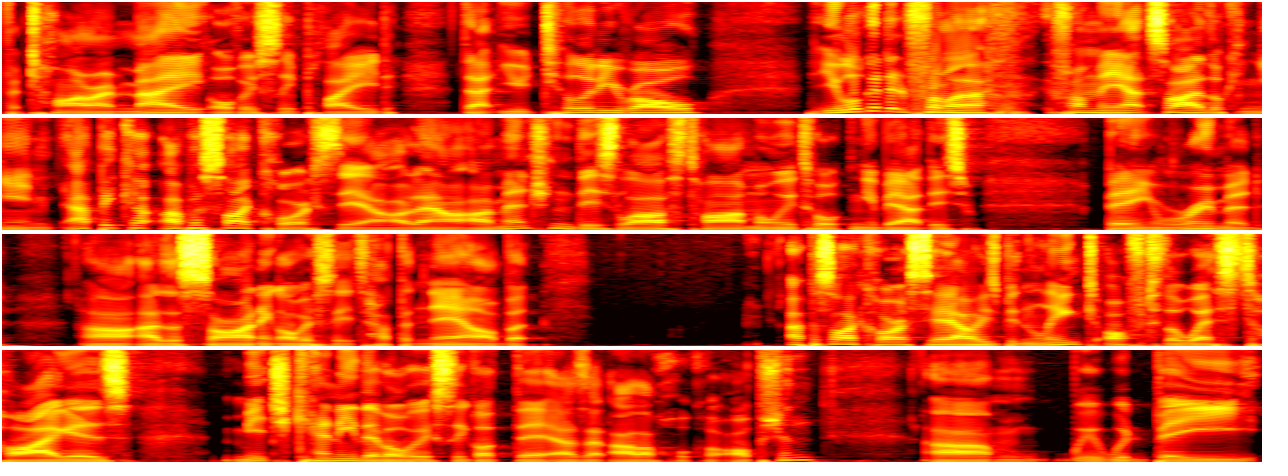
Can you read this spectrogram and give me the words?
for Tyrone May. Obviously, played that utility role. You look at it from a from the outside looking in. Upper side chorus there. Now I mentioned this last time when we were talking about this being rumored uh, as a signing. Obviously, it's happened now, but Apisai Koroisau, he's been linked off to the West Tigers. Mitch Kenny, they've obviously got there as that other hooker option. Um, it would be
